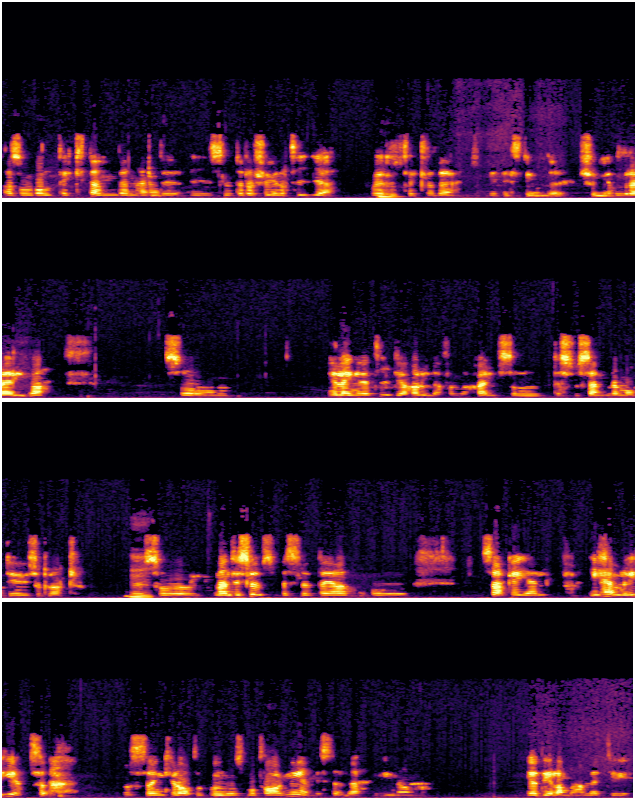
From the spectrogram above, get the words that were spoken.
alltså våldtäkten den hände i slutet av 2010 och jag utvecklade PTSD under 2011. Så ju längre tid jag höll det för mig själv så desto sämre mådde jag ju såklart. Mm. Så, men till slut så beslutade jag att söka hjälp i hemlighet hos en kurator på ungdomsmottagningen istället innan jag delade med mig till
